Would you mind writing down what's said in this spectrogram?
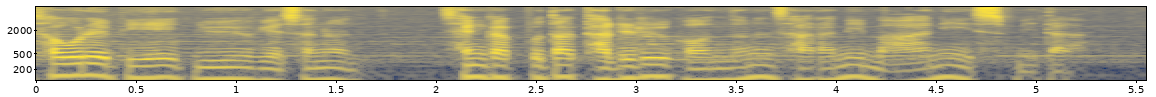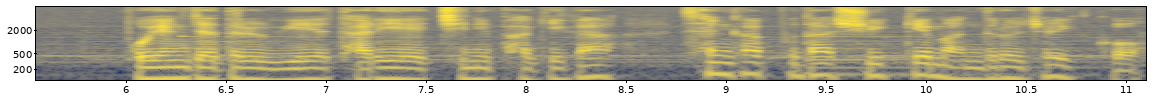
서울에 비해 뉴욕에서는 생각보다 다리를 건너는 사람이 많이 있습니다. 보행자들을 위해 다리에 진입하기가 생각보다 쉽게 만들어져 있고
